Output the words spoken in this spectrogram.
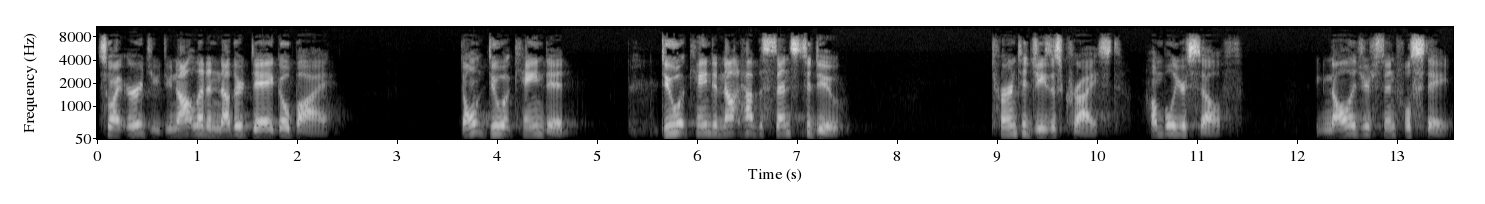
So I urge you, do not let another day go by. Don't do what Cain did. Do what Cain did not have the sense to do. Turn to Jesus Christ. Humble yourself. Acknowledge your sinful state.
